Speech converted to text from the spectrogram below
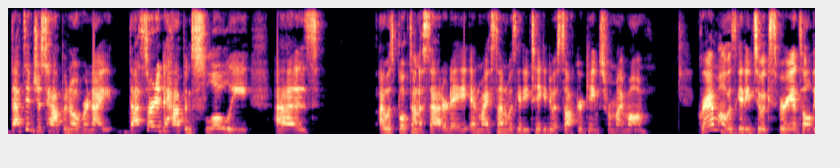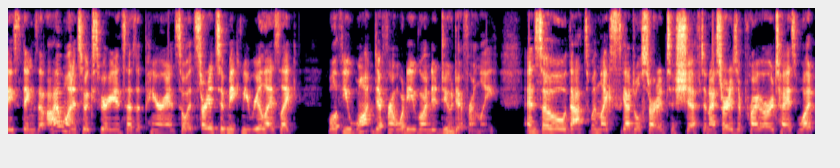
that didn't just happen overnight. That started to happen slowly as I was booked on a Saturday and my son was getting taken to a soccer games from my mom. Grandma was getting to experience all these things that I wanted to experience as a parent. So it started to make me realize like, well, if you want different, what are you going to do differently? And so that's when like schedule started to shift and I started to prioritize what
